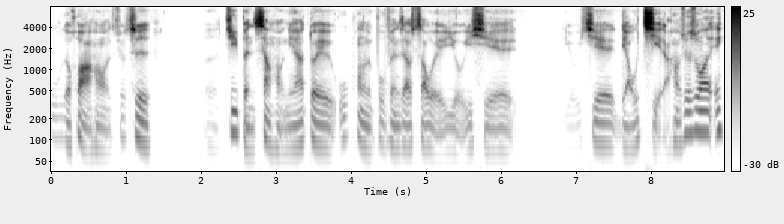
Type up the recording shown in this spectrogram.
屋的话，哈，就是呃，基本上哈，你要对屋况的部分是要稍微有一些有一些了解哈。所以说，哎，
